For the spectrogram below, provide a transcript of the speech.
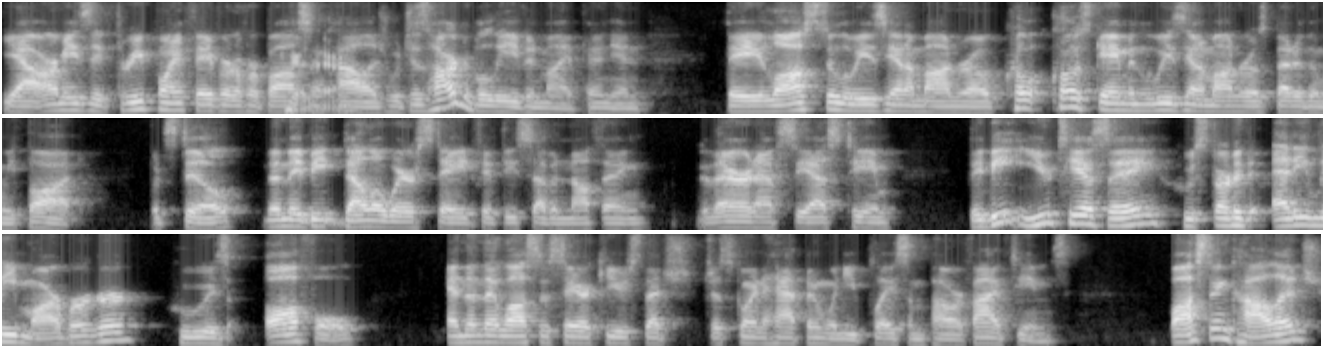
Yeah, Army's a three point favorite over Boston College, which is hard to believe, in my opinion. They lost to Louisiana Monroe. Cl- close game, and Louisiana Monroe is better than we thought, but still. Then they beat Delaware State 57 0. They're an FCS team. They beat UTSA, who started Eddie Lee Marburger, who is awful. And then they lost to Syracuse. That's just going to happen when you play some Power Five teams. Boston College,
